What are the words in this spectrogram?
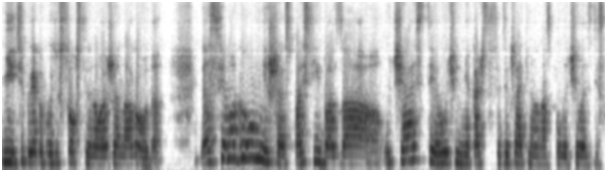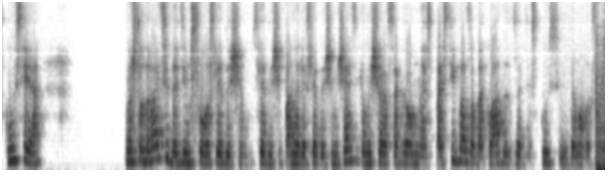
не идти при этом против собственного же народа. Всем огромнейшее спасибо за участие. Очень, мне кажется, содержательно у нас получилась дискуссия. Ну что, давайте дадим слово следующим, следующей панели, следующим участникам. Еще раз огромное спасибо за доклады, за дискуссию. До новых встреч.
